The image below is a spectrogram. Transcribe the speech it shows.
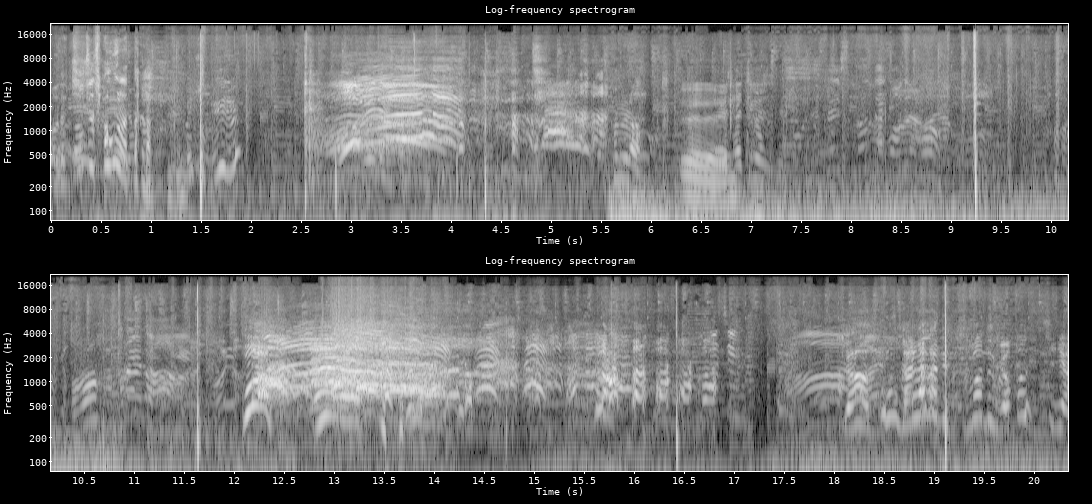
어, 나 진짜 사고 났다. 왜왜 왜? 잘 찍어주세요 야 공 날라갔는데 두 번은 몇번 치냐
